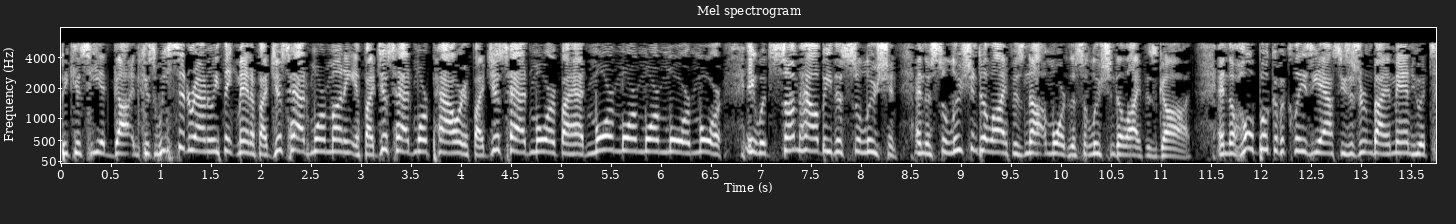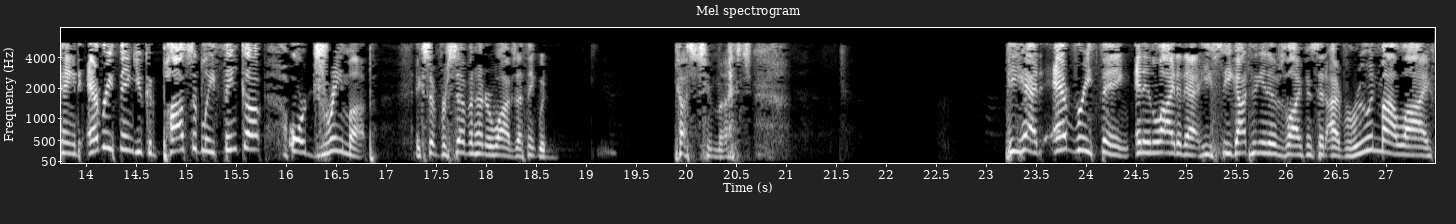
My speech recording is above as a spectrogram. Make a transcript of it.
Because he had gotten, because we sit around and we think, man, if I just had more money, if I just had more power, if I just had more, if I had more, more, more, more, more, it would somehow be the solution. And the solution to life is not more. The solution to life is God. And the whole book of Ecclesiastes is written by a man who attained everything you could possibly think up or dream up. Except for 700 wives, I think would cost too much. He had everything. And in light of that, he, he got to the end of his life and said, I've ruined my life.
